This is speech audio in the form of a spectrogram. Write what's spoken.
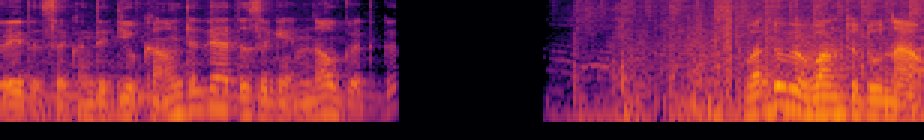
Wait a second. Did you count that as a game? No. Good. Good. What do we want to do now?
